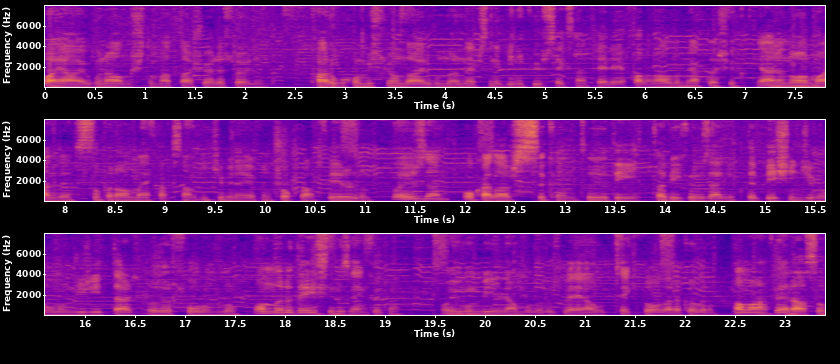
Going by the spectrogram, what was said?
Bayağı uygun almıştım. Hatta şöyle söyleyeyim. Kargo komisyon dahil bunların hepsini 1280 TL'ye falan aldım yaklaşık. Yani normalde sıfır almaya kalksam 2000'e yakın çok rahat verirdim. O yüzden o kadar sıkıntı değil. Tabii ki özellikle 5. ve 10. ciltler ağır sorunlu. Onları değiştiririz en kötü. Uygun bir ilan buluruz veyahut tekli olarak alırım. Ama velhasıl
